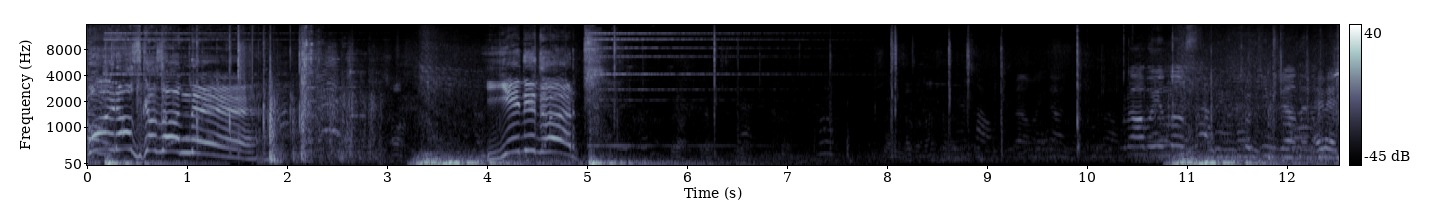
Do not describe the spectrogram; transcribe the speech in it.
Poyraz kazandı. 7-4. Bravo Yunus. Evet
